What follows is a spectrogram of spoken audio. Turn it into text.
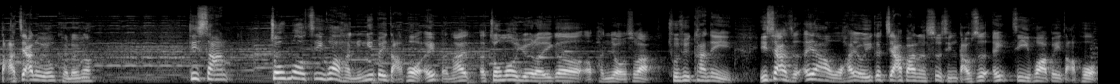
打架都有可能哦。第三。周末计划很容易被打破，哎，本来呃周末约了一个朋友是吧，出去看电影，一下子哎呀，我还有一个加班的事情，导致哎计划被打破，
